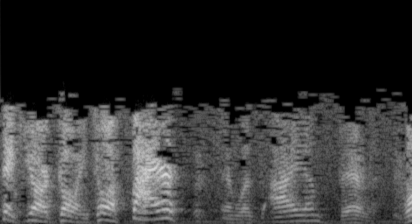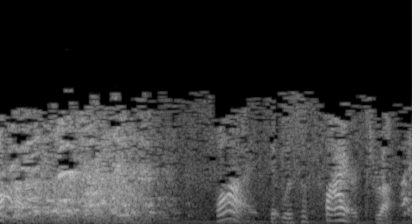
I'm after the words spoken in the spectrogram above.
think you're going? To a fire? And was I embarrassed. Why? Why? It was a fire truck. well,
